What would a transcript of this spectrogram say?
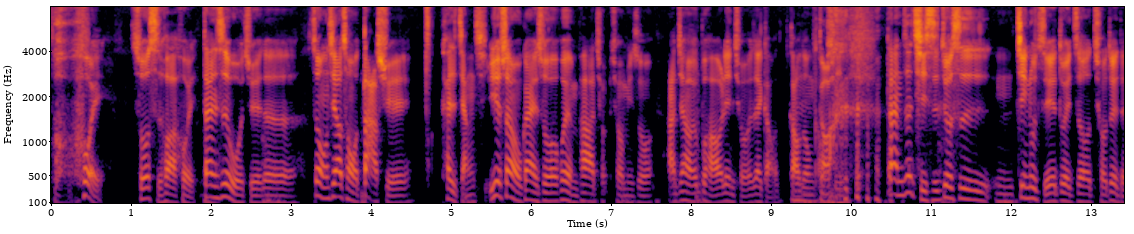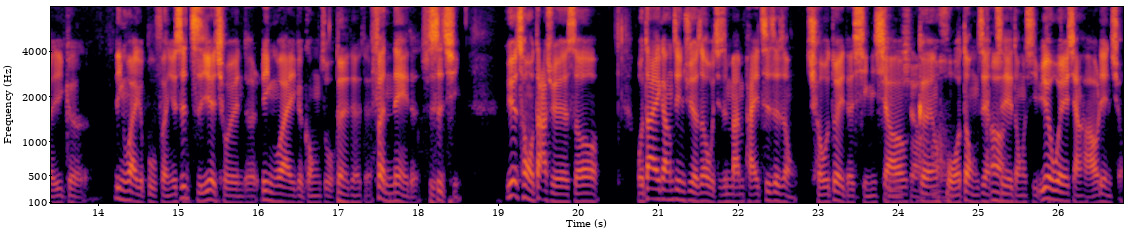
会，说实话会，但是我觉得这种东西要从我大学开始讲起，因为虽然我刚才说会很怕球球迷说啊，嘉豪又不好好练球，又在搞搞东搞。西，但这其实就是嗯，进入职业队之后，球队的一个另外一个部分，也是职业球员的另外一个工作对对对，分内的事情。因为从我大学的时候，我大一刚进去的时候，我其实蛮排斥这种球队的行销跟活动这样哦这些东西，因为我也想好好练球，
